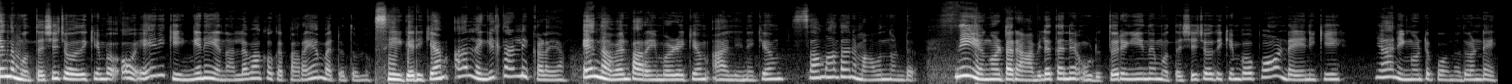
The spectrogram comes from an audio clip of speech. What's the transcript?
എന്ന് മുത്തശ്ശി ചോദിക്കുമ്പോൾ ഓ എനിക്ക് ഇങ്ങനെയേ നല്ല വാക്കൊക്കെ പറയാൻ പറ്റത്തുള്ളൂ. സ്വീകരിക്കാം അല്ലെങ്കിൽ തള്ളിക്കളയാം. എന്നവൻ പറയുമ്പോഴേക്കും അലിനയ്ക്കും സമാധാനമാവുന്നുണ്ട്. നീ എങ്ങോട്ടാ രാവിലെ തന്നെ ഉടുത്തൊരുങ്ങിയെന്ന് മുത്തശ്ശി ചോദിക്കുമ്പോൾ പോണ്ടേ എനിക്ക്. ഞാൻ ഇങ്ങോട്ട് പോകുന്നതുകൊണ്ടേ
